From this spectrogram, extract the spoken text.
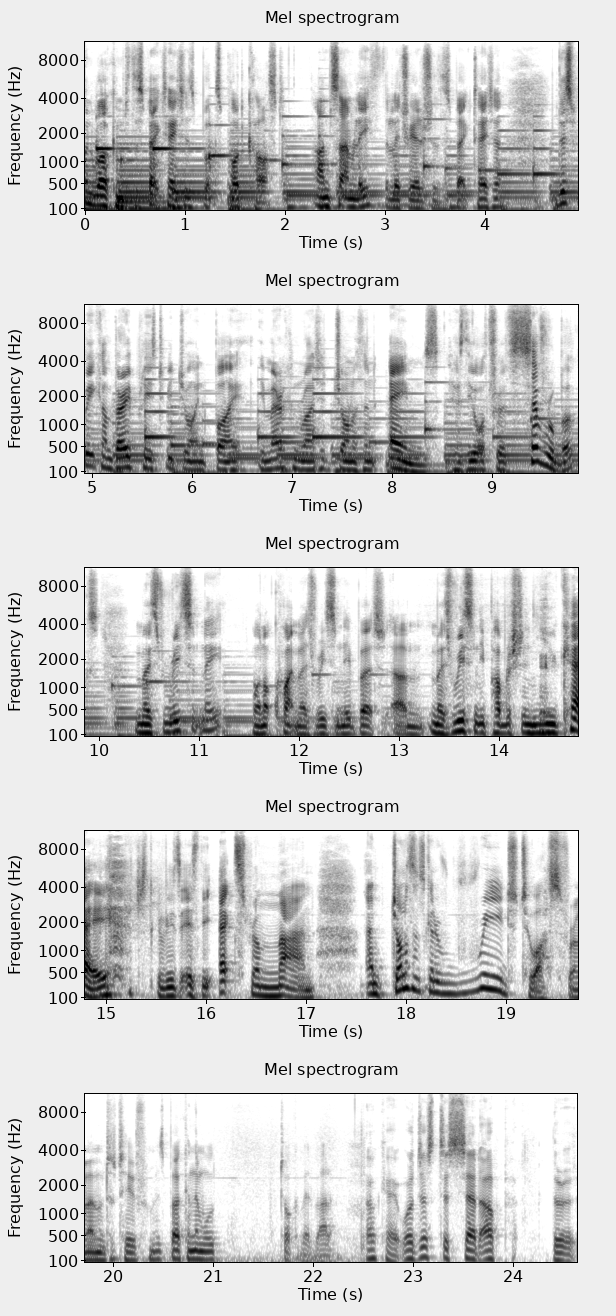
and welcome to the Spectator's Books podcast. I'm Sam Leith, the literary editor of The Spectator. This week I'm very pleased to be joined by the American writer Jonathan Ames, who's the author of several books, most recently, well, not quite most recently, but um, most recently published in the UK, just to confuse, is The Extra Man. And Jonathan's going to read to us for a moment or two from his book, and then we'll talk a bit about it. Okay, well, just to set up the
